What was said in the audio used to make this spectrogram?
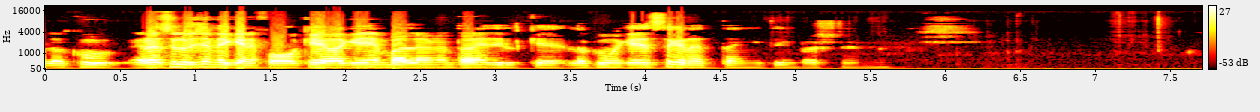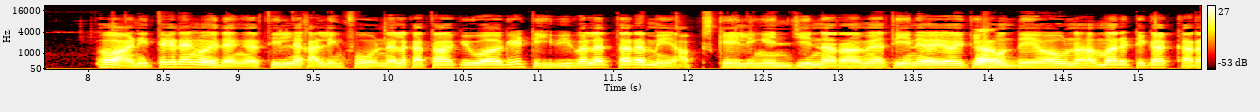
ලොකු රැසලූෂන එකන ෆෝකේ වගේ බලන්න තමයි දිල්ක ලොකුම කේස්සක නැත්තන් ඉතින් ප්‍රශ්න අනිතක දැන් ඔය දැන් තිල්න්න කලින් ෆෝනල කතා කිවවාගේ ටීවි වලත් අර මේ අප්ස්කේලින් එන්ජින් අරාමය තියෙන ඔයිති හොඳේ වුණ හමර ටිකක් කර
